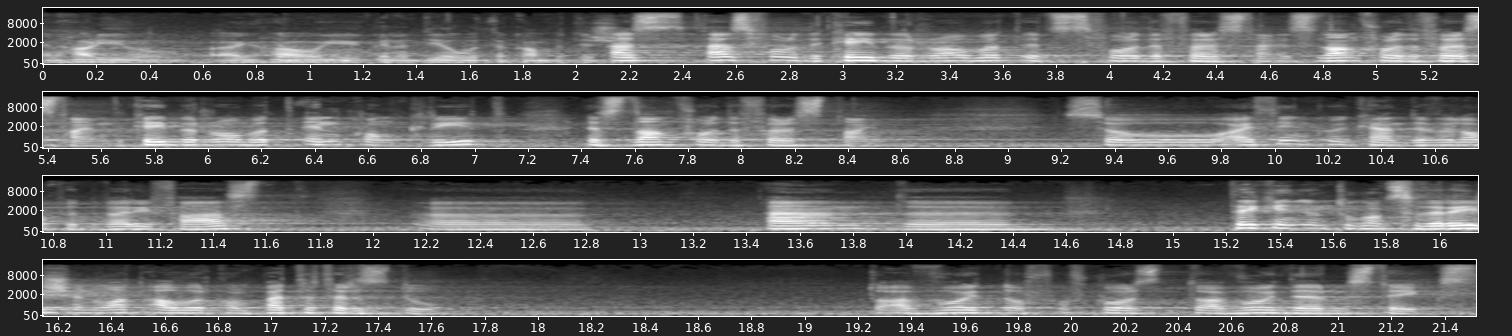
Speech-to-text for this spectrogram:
and how do you uh, how are you going to deal with the competition? As, as for the cable robot, it's for the first time. It's done for the first time. The cable robot in concrete is done for the first time. So I think we can develop it very fast, uh, and uh, taking into consideration what our competitors do to avoid, of, of course, to avoid their mistakes.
